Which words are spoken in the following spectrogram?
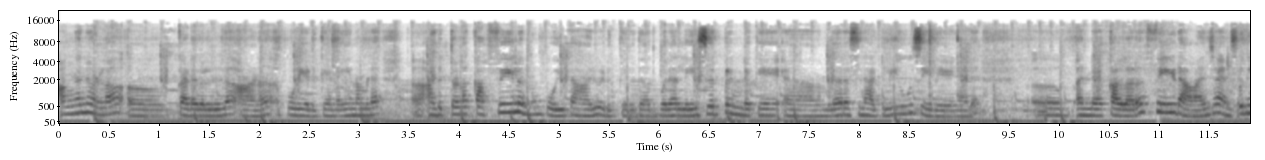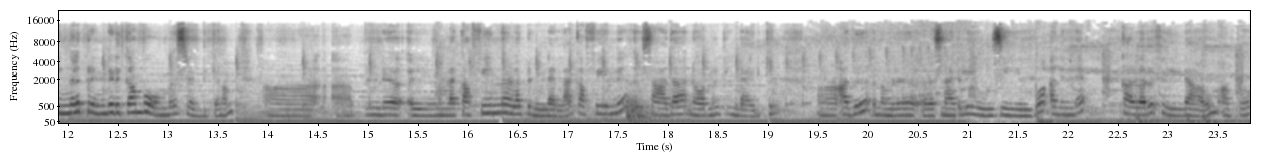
അങ്ങനെയുള്ള കടകളിൽ ആണ് പോയി എടുക്കേണ്ടത്. ഈ നമ്മുടെ അടുത്തുള്ള കഫേയിലൊന്നും പോയിട്ട് ആരും എടുക്കരുത്. അതുപോലെ ലേസർ പ്രിന്റൊക്കെ നമ്മൾ റെസിനാട്ടിൽ യൂസ് ചെയ്ത് കഴിഞ്ഞാൽ അതിന്റെ കളർ ഫെയ്ഡ് ആവാൻ ചാൻസ് അപ്പോൾ നിങ്ങൾ പ്രിന്റ് എടുക്കാൻ പോകുമ്പോൾ ശ്രദ്ധിക്കണം. പ്രിന്റ് നമ്മളെ കഫയിൽ നിന്നുള്ള പ്രിന്റ് അല്ല. കഫയിൽ സാധാ നോർമൽ പ്രിന്റ് ആയിരിക്കും. അത് നമ്മൾ റെസ്നാട്ടിൽ യൂസ് ചെയ്യുമ്പോൾ അതിന്റെ കളർ ഫെയ്ഡ് ആവും. അപ്പോൾ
